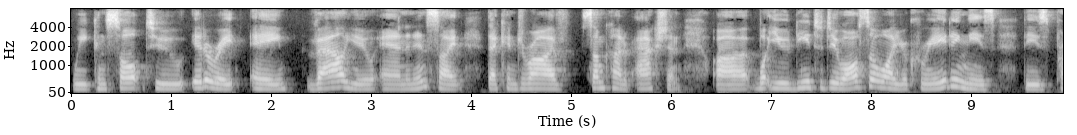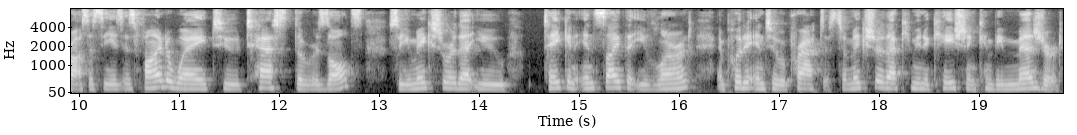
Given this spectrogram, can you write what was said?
we consult to iterate a value and an insight that can drive some kind of action. Uh, what you need to do also while you're creating these these processes is find a way to test the results. So you make sure that you take an insight that you've learned and put it into a practice. To make sure that communication can be measured.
